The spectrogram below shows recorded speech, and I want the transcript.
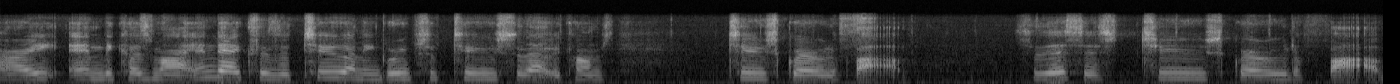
Alright, and because my index is a 2, I need groups of 2, so that becomes 2 square root of 5. So this is 2 square root of 5.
